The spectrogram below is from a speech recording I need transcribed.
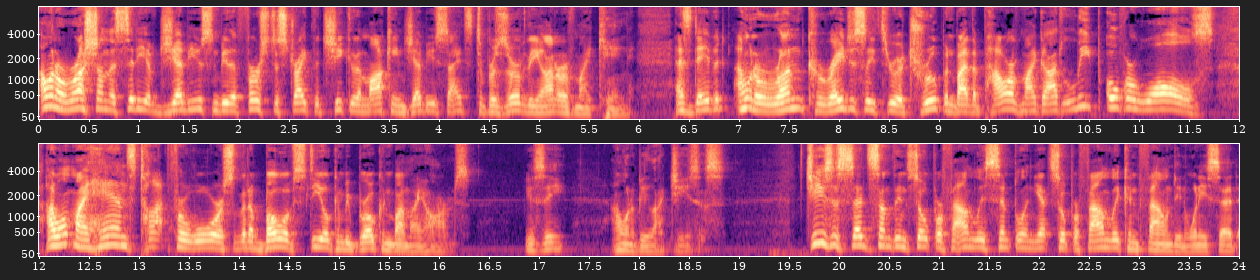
I want to rush on the city of Jebus and be the first to strike the cheek of the mocking Jebusites to preserve the honor of my king. As David, I want to run courageously through a troop and by the power of my God leap over walls. I want my hands taught for war so that a bow of steel can be broken by my arms. You see, I want to be like Jesus. Jesus said something so profoundly simple and yet so profoundly confounding when he said,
